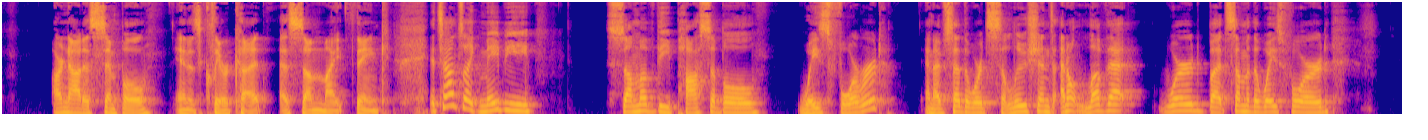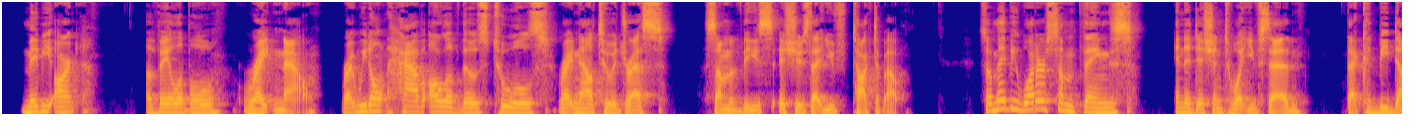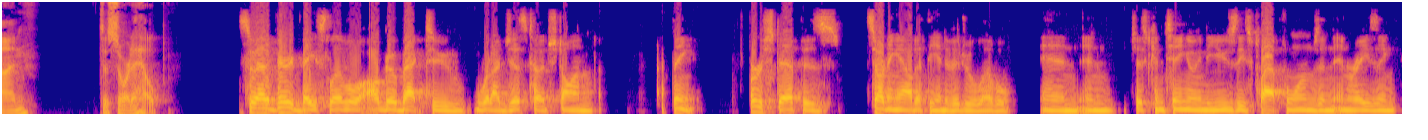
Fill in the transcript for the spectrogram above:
are not as simple and as clear cut as some might think. It sounds like maybe some of the possible ways forward, and I've said the word solutions. I don't love that word, but some of the ways forward maybe aren't available right now, right? We don't have all of those tools right now to address some of these issues that you've talked about. So maybe what are some things in addition to what you've said that could be done to sort of help? So, at a very base level, I'll go back to what I just touched on. I think first step is starting out at the individual level and and just continuing to use these platforms and, and raising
